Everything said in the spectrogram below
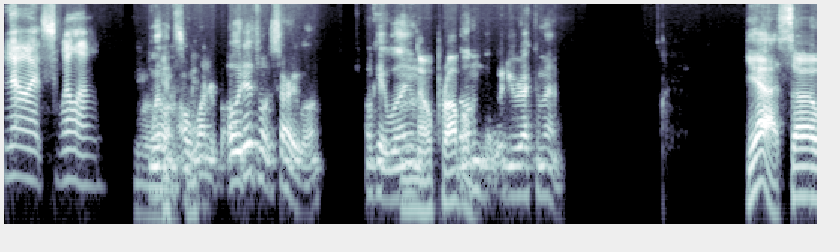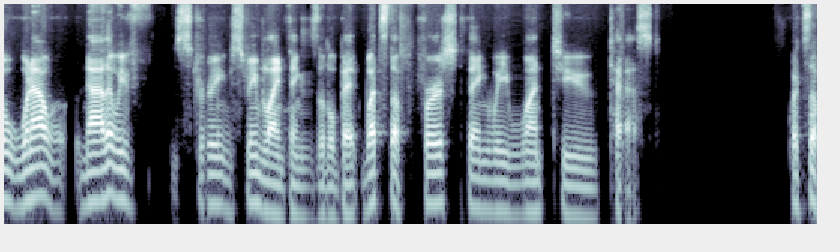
No, it's Willem. Willem. yes, Oh, ma'am. wonderful. Oh, it is. one- Sorry, Willem. Okay, William. No problem. Willem, what would you recommend? Yeah. So when now now that we've stream streamlined things a little bit, what's the first thing we want to test? What's the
